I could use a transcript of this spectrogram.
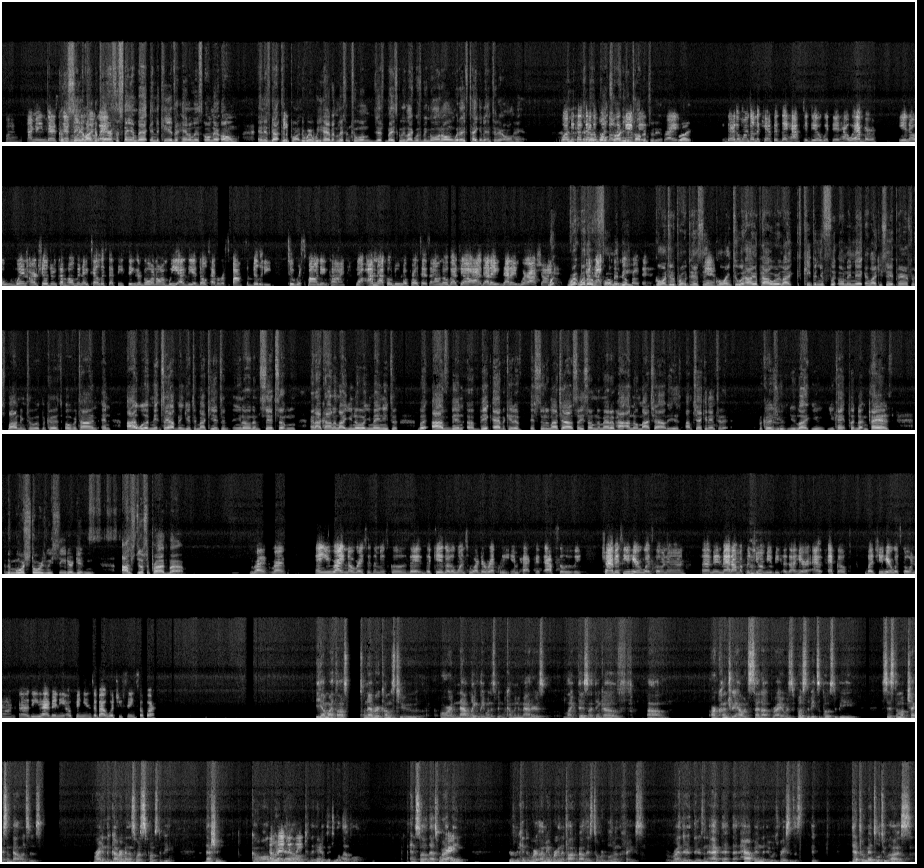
Well, I mean, there's Because it's seeming like the way. parents are staying back and the kids are handling this on their own. And it's got to the point to where we haven't listened to them, just basically like what's been going on, where they've taken it into their own hands. Well, and, because and they're the the ones on aren't the even campus, talking to them. right? Right. They're the ones on the campus. They have to deal with it. However, you know, when our children come home and they tell us that these things are going on, we as the adults have a responsibility to respond in kind. Now, I'm not gonna do no protest. I don't know about y'all. I, that ain't that ain't where I shine. Wh- at. whether form it do no be, going to the protesting, Yeah. going to a higher power, like keeping your foot on their neck, and like you said, parents responding to it because over time, and I will admit, say I've been guilty. My kids, have, you know, them said something, and I kind of like, you know what, you may need to. But I've been a big advocate of as soon as my child say something, no matter how I know my child is, I'm checking into that because you you like you you can't put nothing past. The more stories we see, they're getting. I'm still surprised by them. Right, right. And you're right, no racism in schools. They the kids are the ones who are directly impacted. Absolutely. Travis, you hear what's going on. Um, and Matt, I'm gonna put you Mhm. on mute because I hear an echo. But you hear what's going on. Uh, do you have any opinions about what you've seen so far? Yeah, my thoughts whenever it comes to, or now lately when it's been coming to matters like this, I think of um, our country, how it's set up, right? We're supposed to be, it's supposed to be system of checks and balances, right? And the government, that's what it's supposed to be. That should go all the way down to the yeah. individual level. And so that's where I think, because we can, we're, I mean, we're going to talk about this till we're blue in the face, right? There, there's an act that that happened. It was racist. It's it, detrimental to us.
